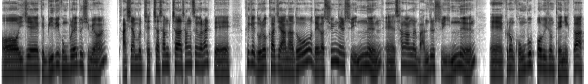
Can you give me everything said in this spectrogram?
어 이제 그 미리 공부를 해두시면 다시 한번 재차 3차 상승을 할 때 크게 노력하지 않아도 내가 수익 낼 수 있는 예, 상황을 만들 수 있는 예, 그런 공부법이 좀 되니까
